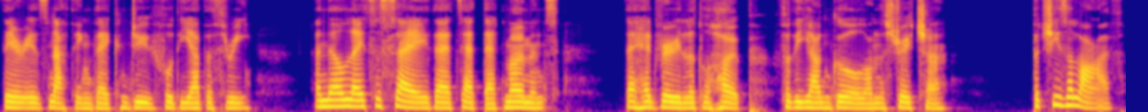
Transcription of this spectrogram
There is nothing they can do for the other three, and they'll later say that at that moment they had very little hope for the young girl on the stretcher. But she's alive,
